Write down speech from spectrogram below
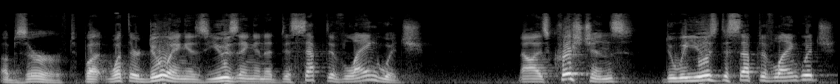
observed. But what they're doing is using in a deceptive language. Now, as Christians, do we use deceptive language?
